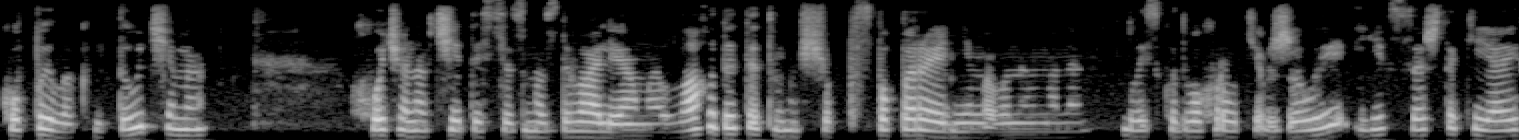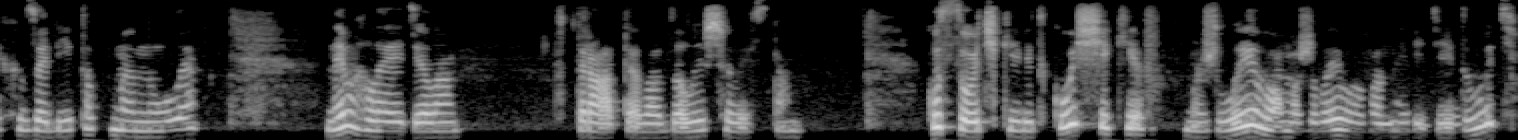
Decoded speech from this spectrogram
купила квітучими. Хочу навчитися з маздиваліями лагодити, тому що з попередніми вони в мене близько двох років жили, і все ж таки я їх за літо минуле не вгледіла, втратила, залишились там кусочки від кущиків. Можливо, можливо, вони відійдуть.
